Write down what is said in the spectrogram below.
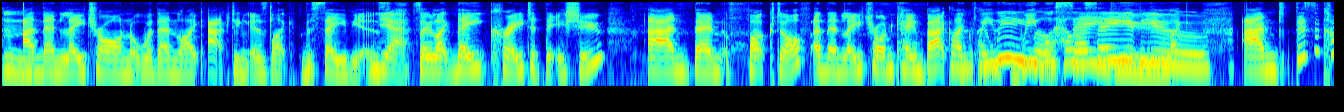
Mm. and then later on were then like acting as like the saviors Yeah. so like they created the issue and then fucked off and then later on came back like we, "We we, will will save, save you. you. like and this is kind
